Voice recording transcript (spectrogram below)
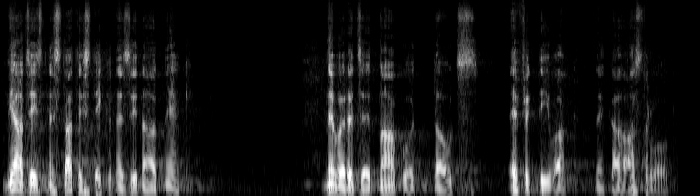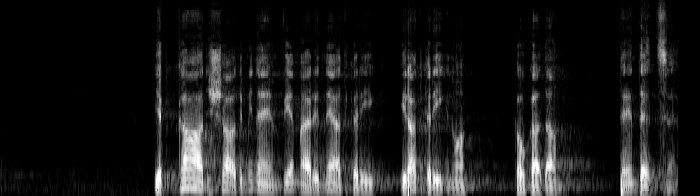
Un jāatzīst, ne statistika, ne zinātnieki nevar redzēt nākotni daudz efektīvāk nekā astrologi. Jebkādi šādi minējumi vienmēr ir neatkarīgi, ir atkarīgi no kaut kādām tendencēm.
